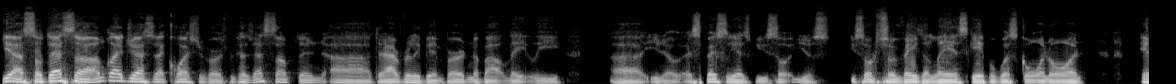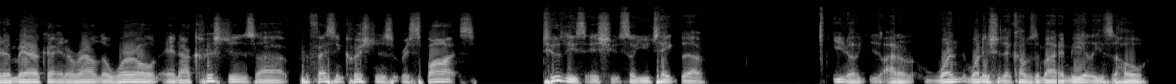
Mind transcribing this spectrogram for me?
Yeah, so that's uh, I'm glad you asked that question, Verge, because that's something uh, that I've really been burdened about lately. Uh, you know, especially as you so you you sort of survey the landscape of what's going on in America and around the world, and our Christians, uh, professing Christians' response to these issues. So you take the, you know, I don't one one issue that comes to mind immediately is the whole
